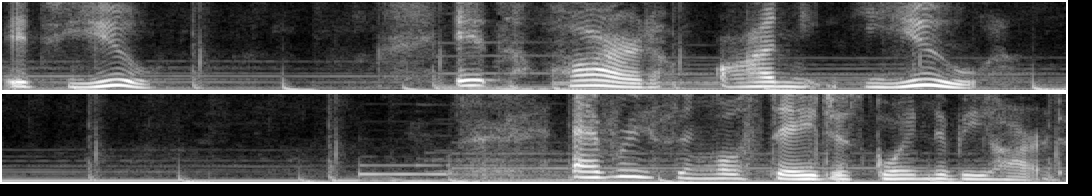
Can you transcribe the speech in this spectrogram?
It's you. It's hard on you. Every single stage is going to be hard.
